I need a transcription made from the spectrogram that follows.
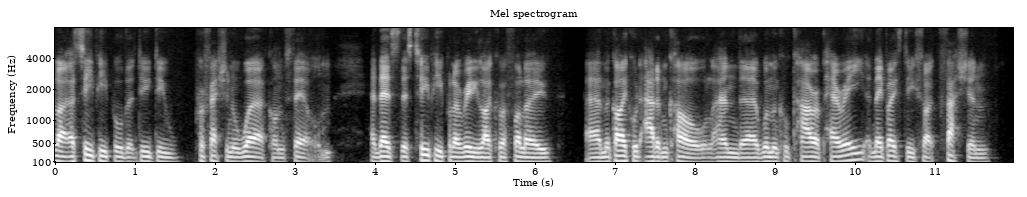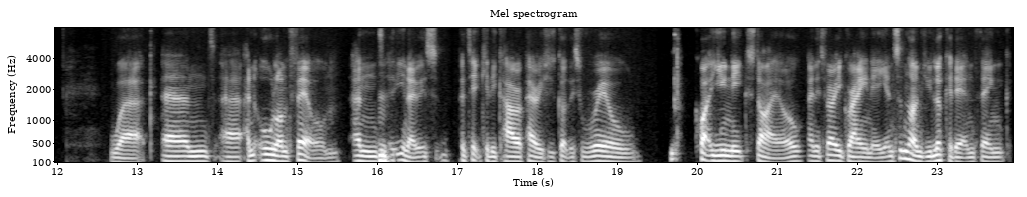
like I see people that do do professional work on film, and there's there's two people I really like who I follow. Um, a guy called Adam Cole and a woman called Cara Perry, and they both do like fashion work and uh, and all on film. And Mm. you know, it's particularly Cara Perry. She's got this real, quite a unique style, and it's very grainy. And sometimes you look at it and think,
